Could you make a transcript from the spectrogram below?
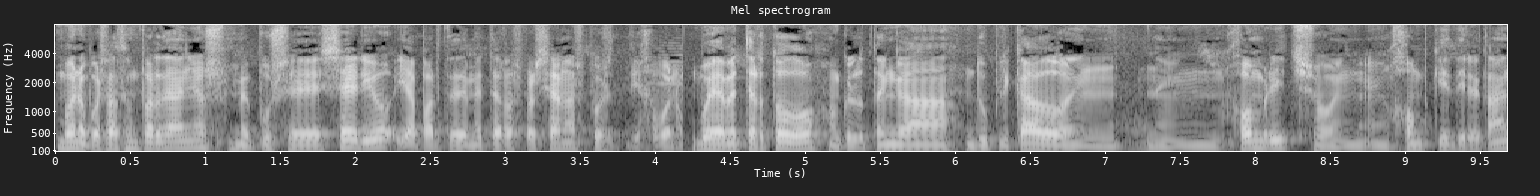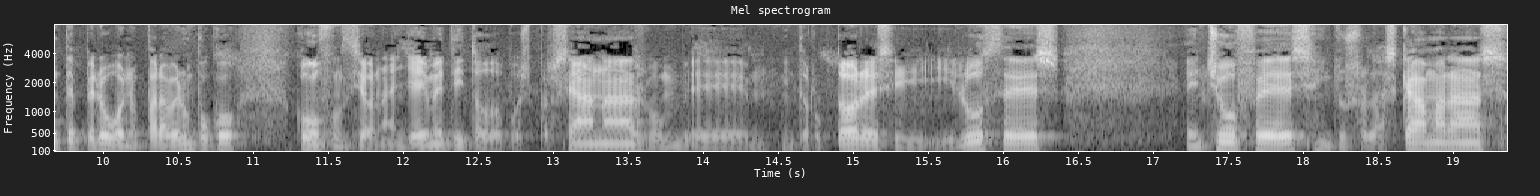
Bueno, pues hace un par de años me puse serio y aparte de meter las persianas, pues dije, bueno, voy a meter todo, aunque lo tenga duplicado en, en Homebridge o en, HomeKit directamente, pero bueno, para ver un poco cómo funciona. Y ahí metí todo, pues persianas, eh, interruptores y, luces, enchufes, incluso las cámaras,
